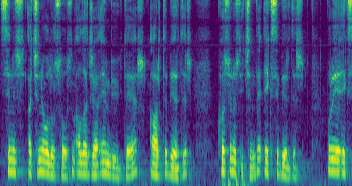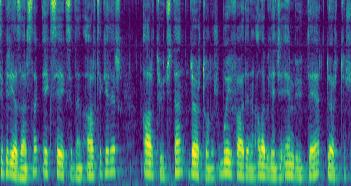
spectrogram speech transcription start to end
Sinüs açı ne olursa olsun alacağı en büyük değer artı 1'dir. Kosinüs için de eksi 1'dir. Buraya eksi 1 yazarsak eksi eksiden artı gelir. Artı 3'ten 4 olur. Bu ifadenin alabileceği en büyük değer 4'tür.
